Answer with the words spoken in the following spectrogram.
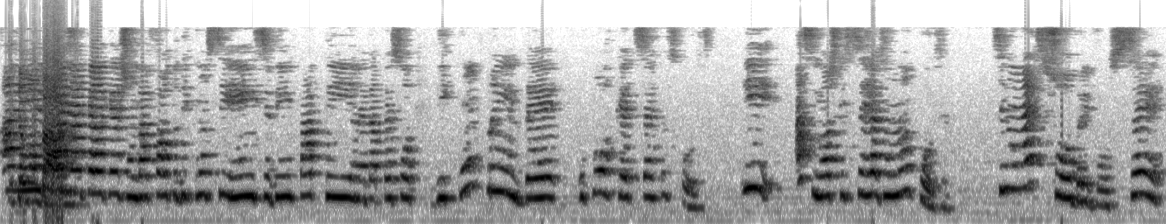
Aí Então, uma vai base. naquela questão da falta de consciência, de empatia, né? Da pessoa de compreender o porquê de certas coisas. E, assim, eu acho que se resume numa coisa. Se não é sobre você,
